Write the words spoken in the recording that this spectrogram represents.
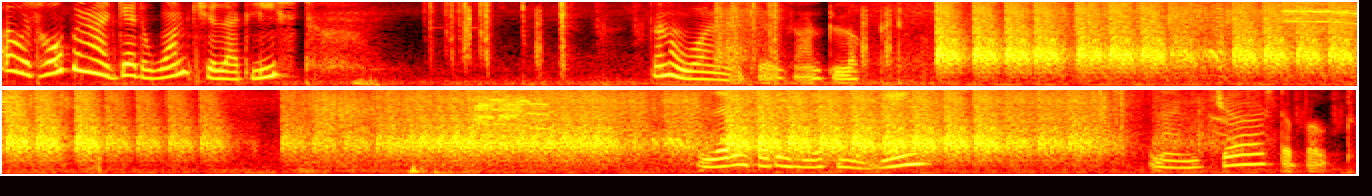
I was hoping I'd get a one kill at least. Don't know why my kills aren't locked. Eleven seconds left in the game. And I'm just about to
